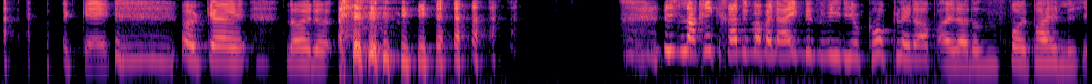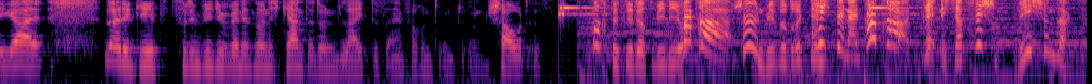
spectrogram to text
okay. Okay. Leute. Ich lache gerade über mein eigenes Video komplett ab, Alter. Das ist voll peinlich. Egal. Leute, geht zu dem Video, wenn ihr es noch nicht kanntet und liked es einfach und, und, und schaut es. Mochtet ihr das Video? Patrat. Schön, wieso drückt ihr... Ich bin ein Patrat. Red nicht dazwischen. Wie ich schon sagte,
